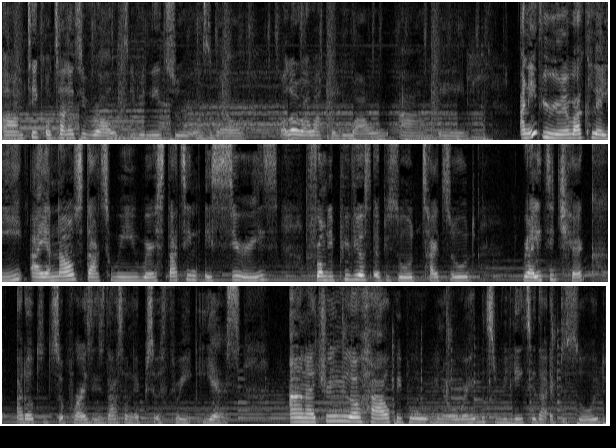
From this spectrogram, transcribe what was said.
um, take alternative routes if you need to as well. Um, and if you remember clearly, I announced that we were starting a series from the previous episode titled Reality Check Adulthood Surprises. That's on episode 3. Yes. And I truly love how people, you know, were able to relate to that episode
